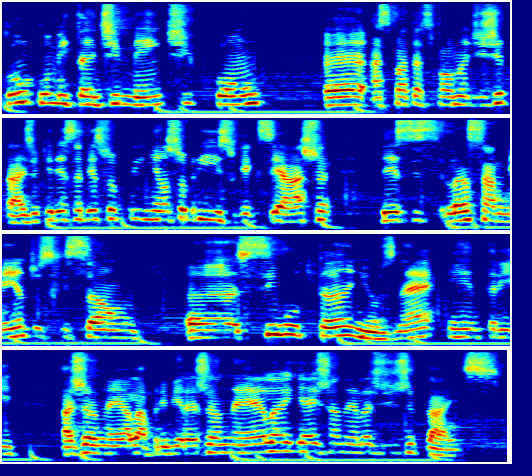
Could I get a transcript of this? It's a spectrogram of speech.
concomitantemente com é, as plataformas digitais. Eu queria saber a sua opinião sobre isso. O que, que você acha desses lançamentos que são uh, simultâneos né, entre a janela, a primeira janela e as janelas digitais?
